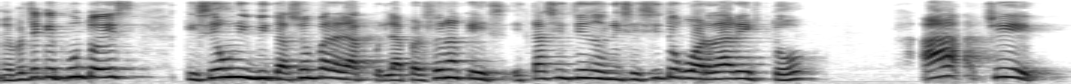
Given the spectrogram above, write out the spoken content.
me parece que el punto es que sea una invitación para la, persona que está sintiendo necesito guardar esto, ah, che,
